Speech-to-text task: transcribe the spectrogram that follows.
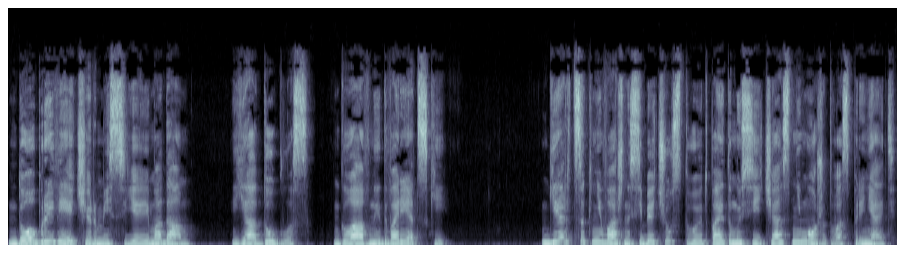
"Добрый вечер, месье и мадам. Я Дуглас, главный дворецкий. Герцог неважно себя чувствует, поэтому сейчас не может вас принять.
